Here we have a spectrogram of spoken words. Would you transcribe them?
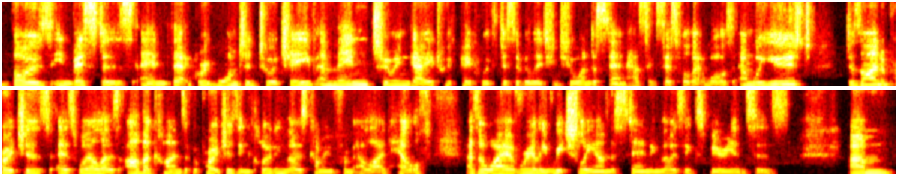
those investors and that group wanted to achieve, and then to engage with people with disability to understand how successful that was. And we used design approaches as well as other kinds of approaches, including those coming from allied health, as a way of really richly understanding those experiences. Um,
